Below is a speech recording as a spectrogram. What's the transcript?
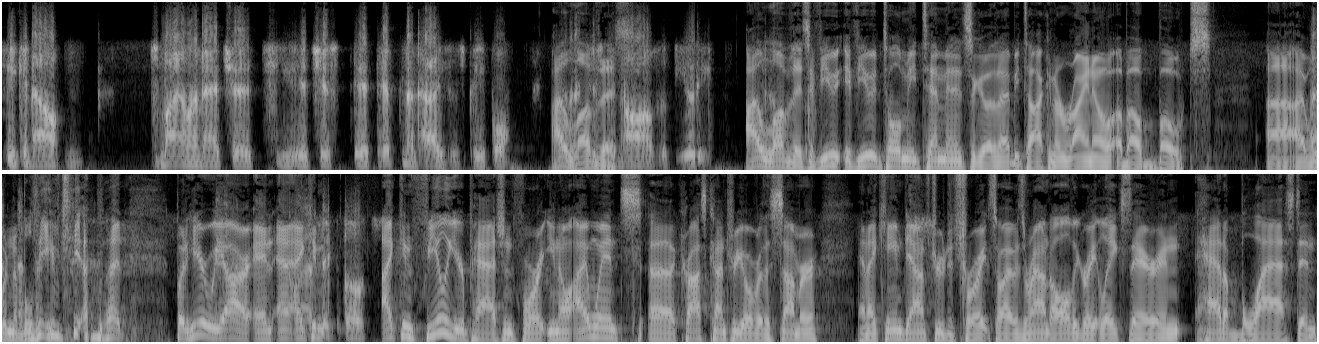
peeking out and smiling at you. It's, it just it hypnotizes people. I love this. In awe of the beauty. I love this. If you if you had told me ten minutes ago that I'd be talking to Rhino about boats, uh, I wouldn't have believed you. But but here we are, and, and I can. I can feel your passion for it. You know, I went uh, cross country over the summer, and I came down through Detroit, so I was around all the Great Lakes there, and had a blast. And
